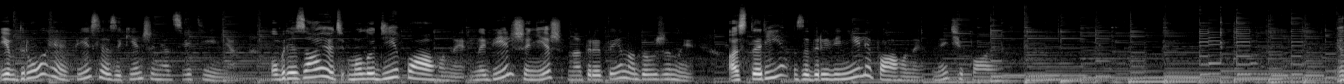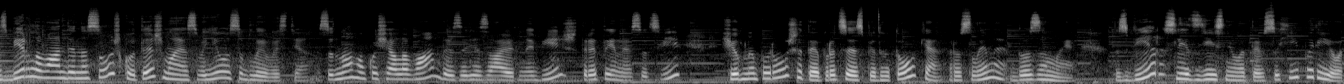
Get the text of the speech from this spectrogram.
і вдруге після закінчення цвітіння. Обрізають молоді пагони не більше, ніж на третину довжини, а старі задерев'янілі пагони не чіпають. Збір лаванди на сушку теж має свої особливості. З одного куща лаванди зарізають не більш третини суцвіт, щоб не порушити процес підготовки рослини до зими. Збір слід здійснювати в сухий період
